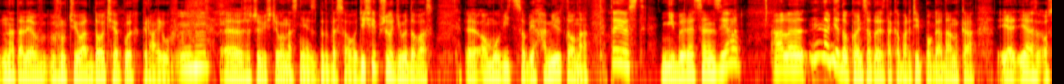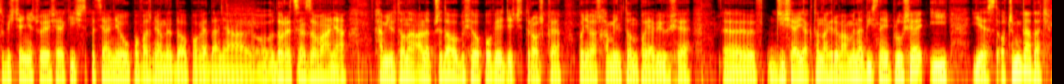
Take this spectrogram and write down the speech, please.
Natalia wróciła do ciepłych krajów. E, Rzeczywiście u nas nie jest zbyt wesoło. Dzisiaj przychodzimy do Was e, omówić sobie Hamiltona. To jest niby recenzja, ale no nie do końca. To jest taka bardziej pogadanka. Ja, ja osobiście nie czuję się jakiś specjalnie upoważniony do opowiadania, do recenzowania Hamiltona, ale przydałoby się opowiedzieć troszkę, ponieważ Hamilton pojawił się e, dzisiaj, jak to nagrywamy, na Disney Plusie i jest o czym gadać.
